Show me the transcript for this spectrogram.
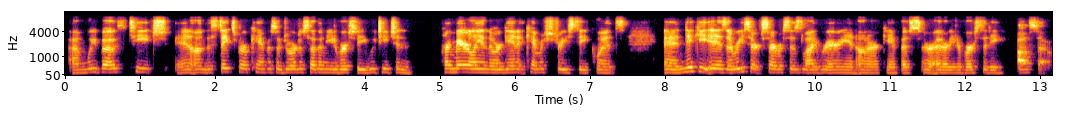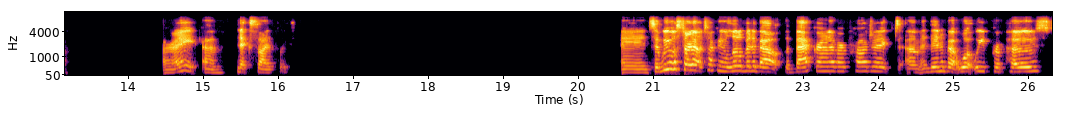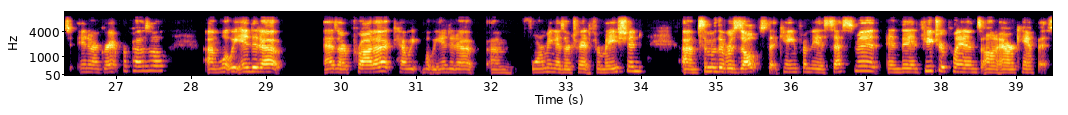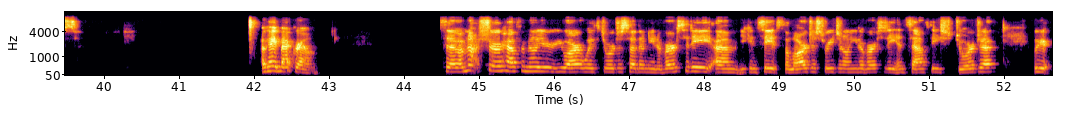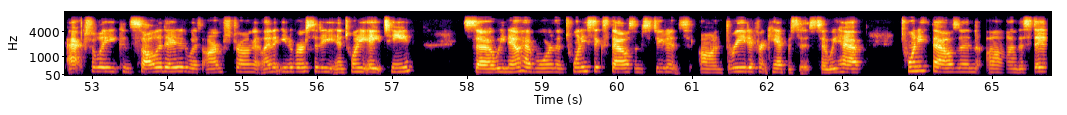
Um, we both teach in, on the Statesboro campus of Georgia Southern University. We teach in primarily in the organic chemistry sequence. And Nikki is a research services librarian on our campus or at our university also. All right, um, next slide, please. And so we will start out talking a little bit about the background of our project um, and then about what we proposed in our grant proposal, um, what we ended up as our product, how we what we ended up um, forming as our transformation, um, some of the results that came from the assessment, and then future plans on our campus. Okay, background. So I'm not sure how familiar you are with Georgia Southern University. Um, you can see it's the largest regional university in Southeast Georgia. We actually consolidated with Armstrong Atlantic University in 2018. So we now have more than 26,000 students on three different campuses. So we have 20,000 on the state,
